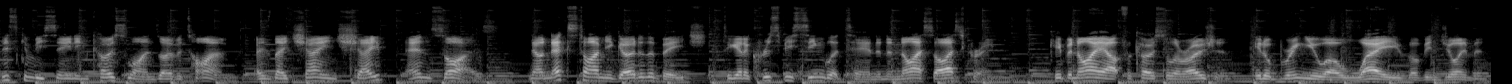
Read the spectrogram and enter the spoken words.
This can be seen in coastlines over time as they change shape and size. Now next time you go to the beach to get a crispy singlet tan and a nice ice cream, keep an eye out for coastal erosion. It'll bring you a wave of enjoyment.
